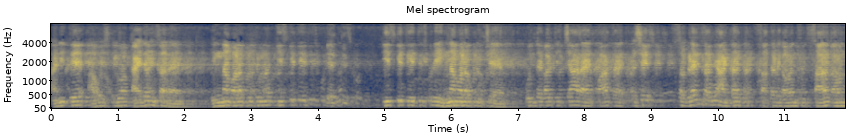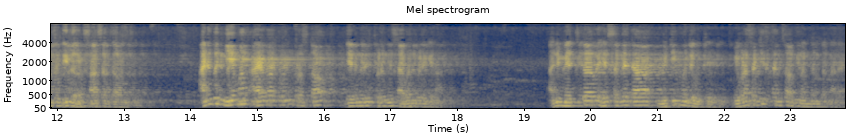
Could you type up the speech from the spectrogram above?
आणि ते आवश्यक किंवा कायद्यानुसार आहे. हिंगणा बाळापूरचे मला तीस की तेहतीस कोटी आहेत ना? तीस की तेहतीस कोटी हिंगणा बाळापूरचे आहे. कोणत्या गावचे चार आहेत पाच आहेत. असे सगळ्यांचं आम्ही आठ आठ सात आठ गावांचं सहा गावांचं दिलं सहा सात गावांचं. आणि तो नियमन आयोगाकडून प्रस्ताव देवेंद्र फडणवीस साहेबांकडे गेला. आणि मेतकर हे सगळे त्या मीटिंगमध्ये होते. एवढ्यासाठीच त्यांचं अभिनंदन करणार आहे.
